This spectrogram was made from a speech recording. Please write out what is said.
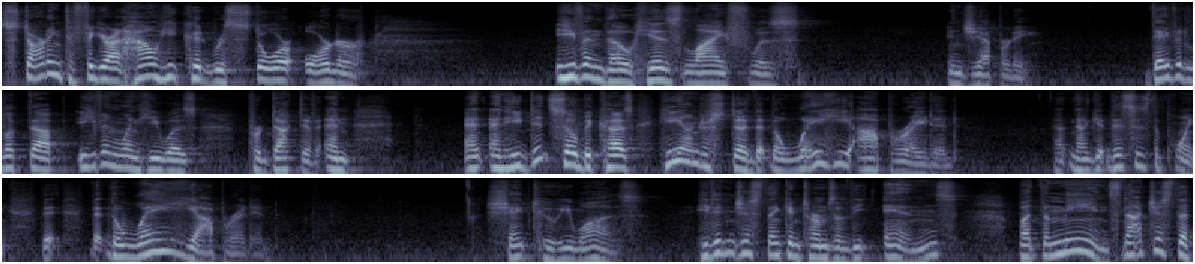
starting to figure out how he could restore order, even though his life was in jeopardy. David looked up even when he was productive. And, and, and he did so because he understood that the way he operated, now, get, this is the point, that, that the way he operated shaped who he was. He didn't just think in terms of the ends, but the means, not just the,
